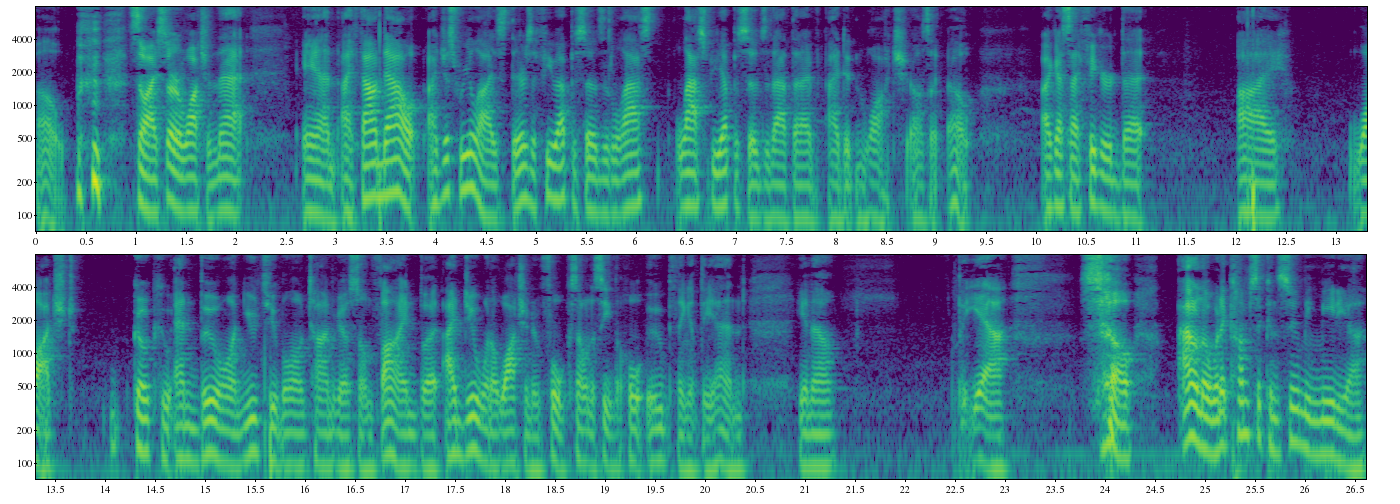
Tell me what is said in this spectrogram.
oh. so I started watching that, and I found out. I just realized there's a few episodes of the last last few episodes of that that I I didn't watch. I was like, oh. I guess I figured that I watched Goku and Buu on YouTube a long time ago, so I'm fine. But I do want to watch it in full because I want to see the whole Oob thing at the end you know? But yeah, so I don't know. When it comes to consuming media,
